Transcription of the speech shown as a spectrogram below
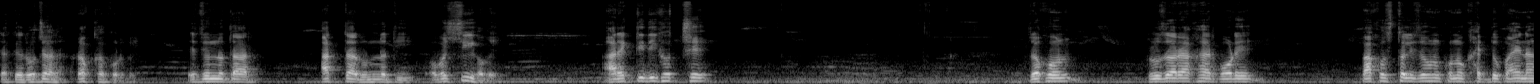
তাকে রোজা রক্ষা করবে। এজন্য তার আত্মার উন্নতি অবশ্যই হবে। আরেকটি দিক হচ্ছে, যখন রোজা রাখার পরে পাকস্থলী যখন কোনো খাদ্য পায় না,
